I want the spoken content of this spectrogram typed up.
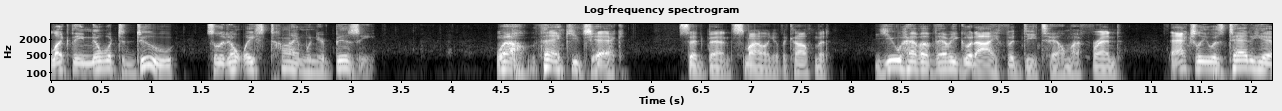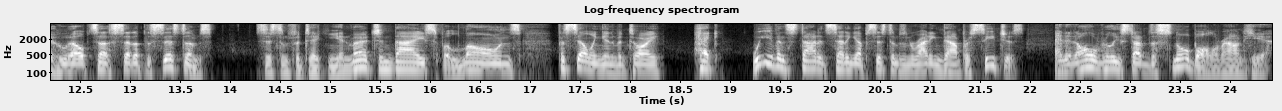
like they know what to do so they don't waste time when you're busy. Well, thank you, Jack, said Ben, smiling at the compliment. You have a very good eye for detail, my friend. Actually, it was Ted here who helped us set up the systems. Systems for taking in merchandise, for loans, for selling inventory. Heck, we even started setting up systems and writing down procedures, and it all really started to snowball around here.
